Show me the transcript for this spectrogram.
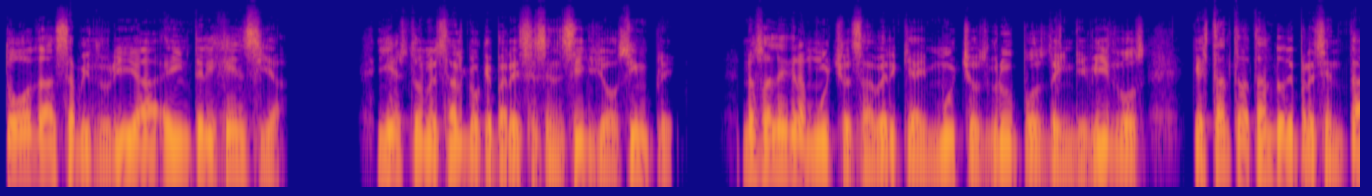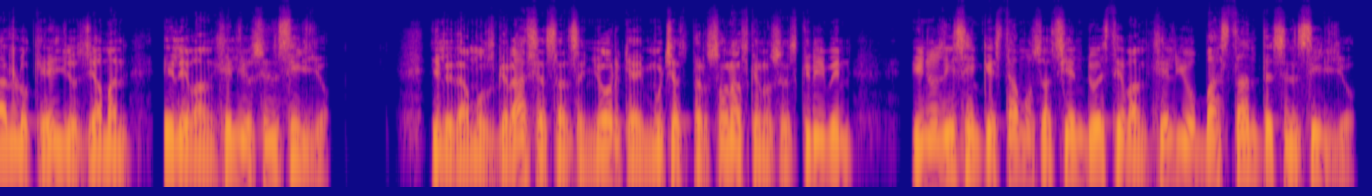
toda sabiduría e inteligencia. Y esto no es algo que parece sencillo o simple. Nos alegra mucho el saber que hay muchos grupos de individuos que están tratando de presentar lo que ellos llaman el Evangelio sencillo. Y le damos gracias al Señor que hay muchas personas que nos escriben y nos dicen que estamos haciendo este Evangelio bastante sencillo,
